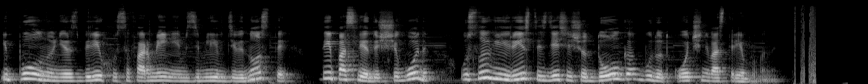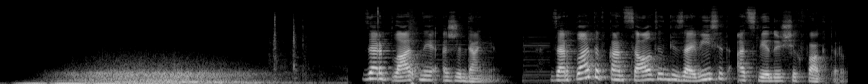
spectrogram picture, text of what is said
и полную неразбериху с оформлением земли в 90-е, да и последующие годы, услуги юриста здесь еще долго будут очень востребованы. Зарплатные ожидания. Зарплата в консалтинге зависит от следующих факторов.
